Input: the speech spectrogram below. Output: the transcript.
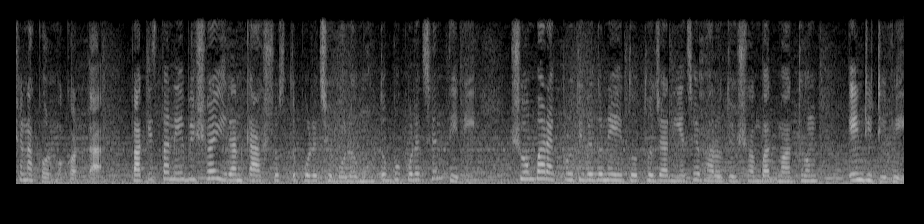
সেনা কর্মকর্তা। পাকিস্তান এ বিষয়ে ইরানকে আশ্বস্ত করেছে বলেও মন্তব্য করেছেন তিনি। সোমবার এক প্রতিবেদনে এই তথ্য জানিয়েছে ভারতীয় সংবাদ মাধ্যম এনডিটিভি।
